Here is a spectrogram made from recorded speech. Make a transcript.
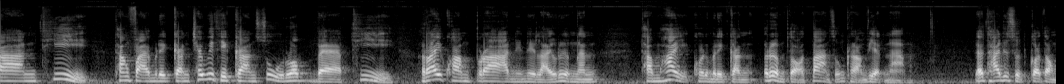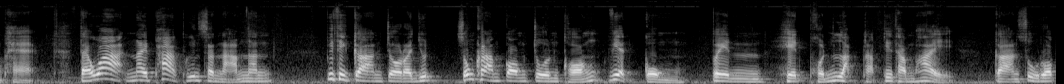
การที่ทางฝ่ายอเมริกันใช้วิธีการสู้รบแบบที่ ไร้ความปราณีในหลายเรื่องนั้นทำให้คนอเมริกันเริ่มต่อต้านสงครามเวียดนาม และท้ายที่สุดก็ต้องแพ้ แต่ว่าในภาคพื้นสนามนั้น วิธีการจรยุทธ์สงครามกองโจรของเวียดกงเป็นเหตุผลหลักครับที่ทำให้การสู้รบ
